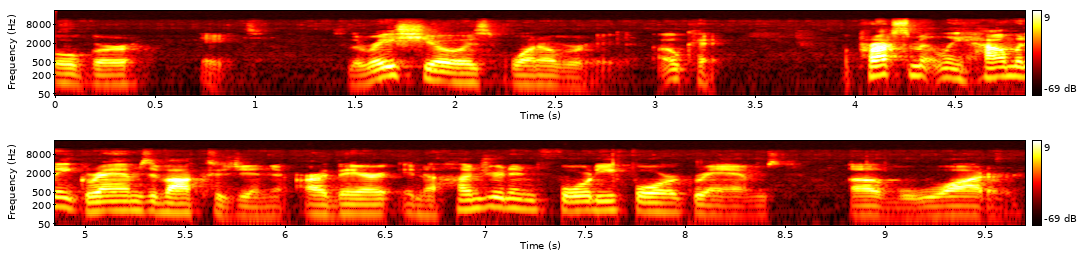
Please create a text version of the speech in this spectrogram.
over 8. So the ratio is 1 over 8. Okay. Approximately how many grams of oxygen are there in 144 grams of water?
